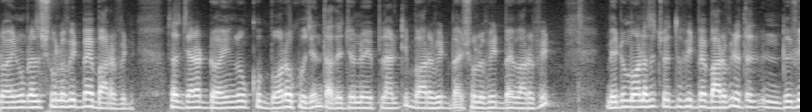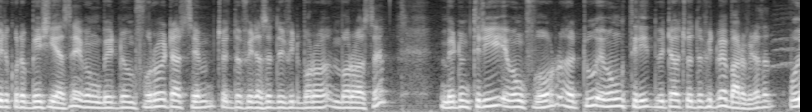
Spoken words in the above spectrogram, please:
ড্রয়িং রুমটা আছে ষোলো ফিট বাই বারো ফিট যারা ড্রয়িং রুম খুব বড় খুঁজেন, তাদের জন্য এই প্ল্যানটি বারো ফিট বাই ষোলো ফিট বাই বারো ফিট বেডরুম ওয়ান আছে, চোদ্দ ফিট বা বারো ফিট দুই ফিট করে বেশি আছে, এবং বেডরুম ফোরও এটা সেম চোদ্দ ফিট আছে, দুই ফিট বড় বড় আছে। বেডরুম থ্রি এবং ফোর টু এবং থ্রি দুইটাও চোদ্দ ফিট বাই বারো ফিট অর্থাৎ ওই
